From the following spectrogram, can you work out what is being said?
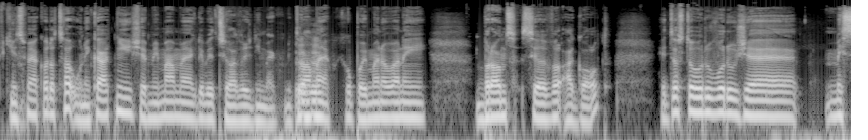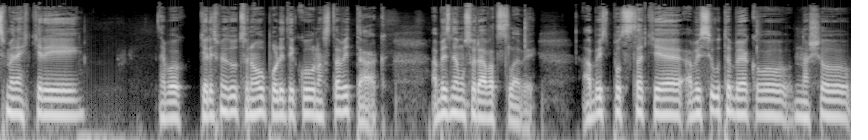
v tím jsme jako docela unikátní, že my máme jak kdyby tři levely dýmek. My to uh-huh. máme jako pojmenovaný bronze, silver a gold. Je to z toho důvodu, že my jsme nechtěli, nebo chtěli jsme tu cenovou politiku nastavit tak, abys nemusel dávat slevy. Aby v podstatě, aby si u tebe jako našel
